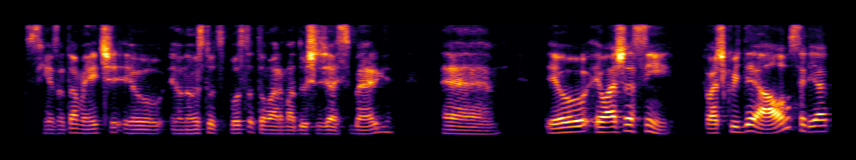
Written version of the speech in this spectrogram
Sim, exatamente. Eu, eu não estou disposto a tomar uma ducha de iceberg. É, eu, eu acho assim, eu acho que o ideal seria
